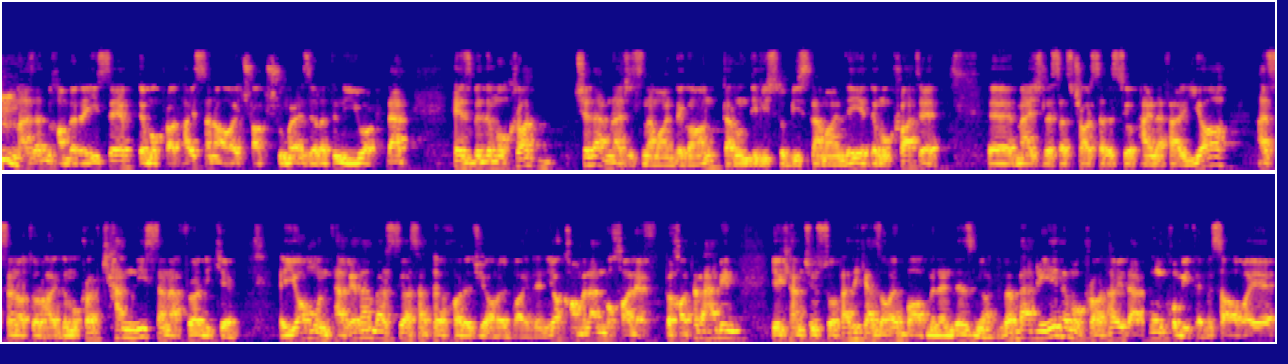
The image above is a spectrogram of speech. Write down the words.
معذرت می‌خوام به رئیس دموکرات های سنا آقای چاک شومر از ایالت نیویورک. در حزب دموکرات چه در مجلس نمایندگان؟ در اون 220 نماینده دموکرات مجلس از 435 نفر یا از سناتورهای دموکرات کم نیستن افرادی که یا منتقدن بر سیاست های خارجی آقای بایدن یا کاملا مخالف. به خاطر همین یک همچین صحبتی که از آقای باب ملندز میاد و بقیه دموکرات های در اون کمیته مثل آقای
